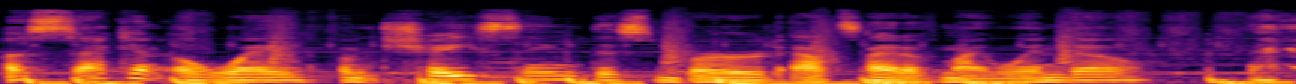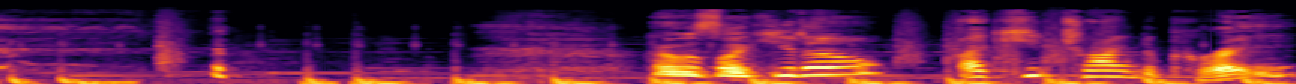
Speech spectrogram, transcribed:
a second away from chasing this bird outside of my window. I was like, you know, I keep trying to pray,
